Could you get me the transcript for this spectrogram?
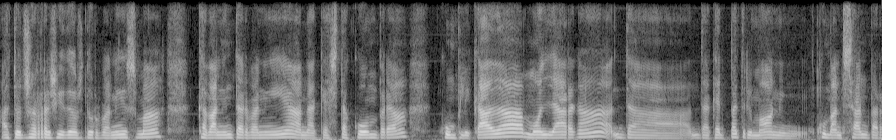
a tots els regidors d'urbanisme que van intervenir en aquesta compra complicada, molt llarga, d'aquest patrimoni, començant per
